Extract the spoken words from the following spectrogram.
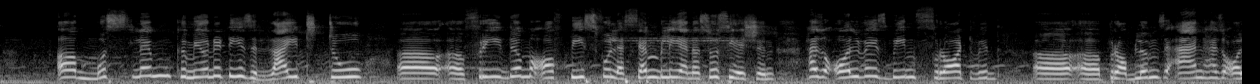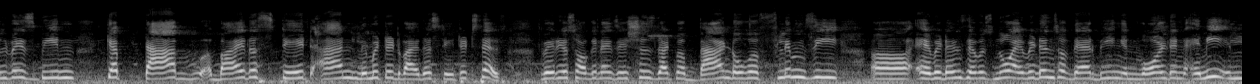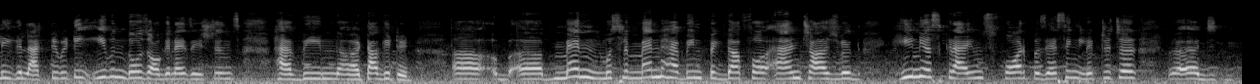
a Muslim community's right to uh, uh, freedom of peaceful assembly and association has always been fraught with uh, uh, problems and has always been kept tab by the state and limited by the state itself. Various organizations that were banned over flimsy uh, evidence, there was no evidence of their being involved in any illegal activity, even those organizations have been uh, targeted. Uh, men, Muslim men have been picked up for and charged with heinous crimes for possessing literature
